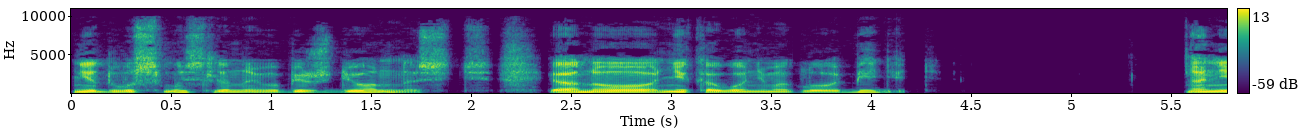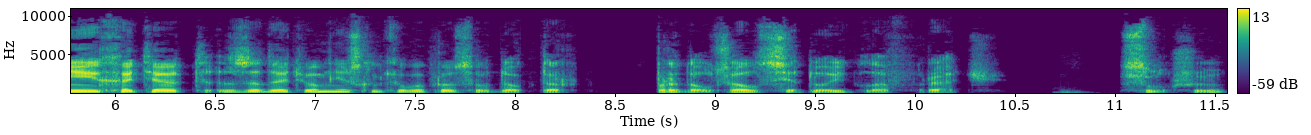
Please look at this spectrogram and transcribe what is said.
недвусмысленная убежденность, и оно никого не могло обидеть. Они хотят задать вам несколько вопросов, доктор, продолжал седой главврач. — Слушаю.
